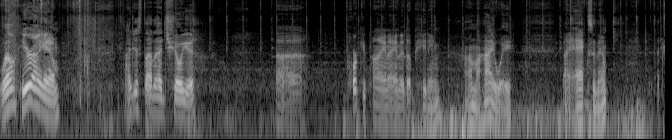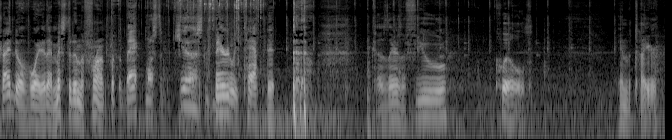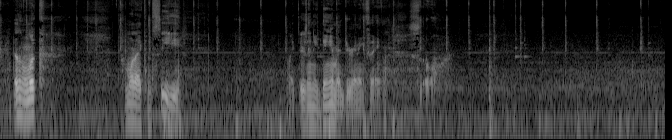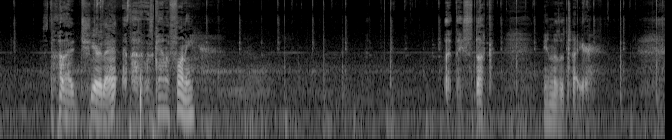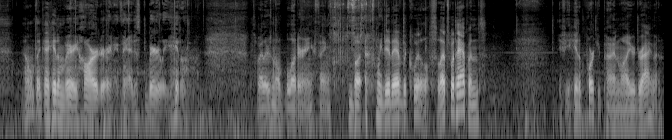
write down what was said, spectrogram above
Well, here I am. I just thought I'd show you a porcupine I ended up hitting on the highway by accident. I tried to avoid it. I missed it in the front, but the back must have just barely tapped it. Because there's a few quills in the tire. It doesn't look, from what I can see, like there's any damage or anything. So, just thought I'd share that. I thought it was kind of funny. That they stuck into the tire. I don't think I hit him very hard or anything. I just barely hit him. That's why there's no blood or anything. But we did have the quill. So that's what happens if you hit a porcupine while you're driving.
